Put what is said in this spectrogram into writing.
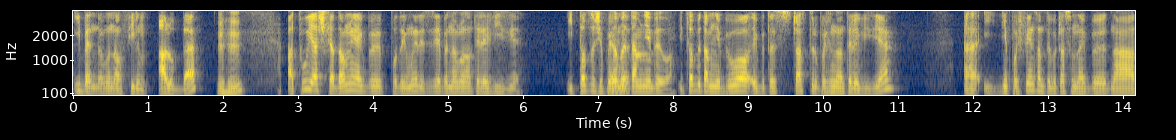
i będę oglądał film A lub B, Mhm. A tu ja świadomie jakby podejmuję decyzję, będę oglądał telewizję. I to, co się pojawi Co by tam nie było. i co by tam nie było, jakby to jest czas, który poświęcam na telewizję. e, i nie poświęcam tego czasu na jakby na,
